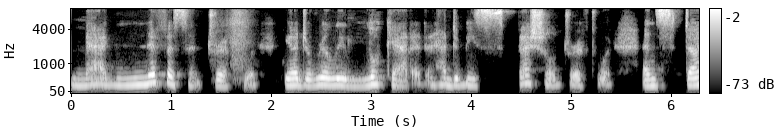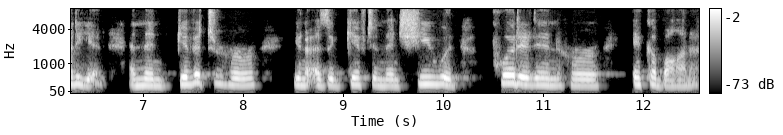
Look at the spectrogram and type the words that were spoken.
magnificent driftwood. You had to really look at it. It had to be special driftwood and study it and then give it to her you know as a gift and then she would put it in her Ikebana.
